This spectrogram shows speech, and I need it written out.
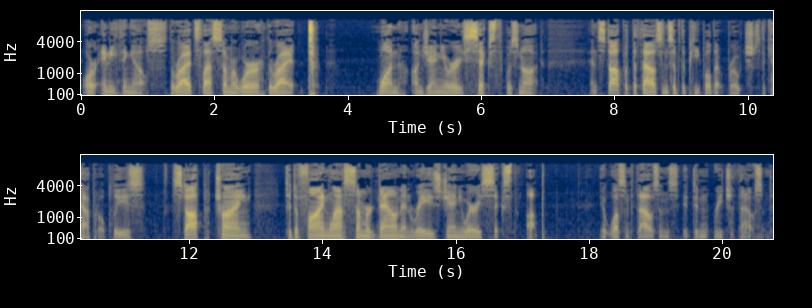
or anything else. The riots last summer were. The riot one on January 6th was not. And stop with the thousands of the people that broached the Capitol, please. Stop trying to define last summer down and raise January 6th up. It wasn't thousands, it didn't reach a thousand.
